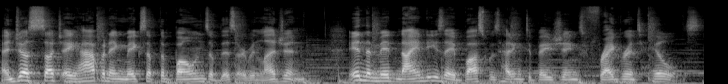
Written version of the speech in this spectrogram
And just such a happening makes up the bones of this urban legend. In the mid-90s, a bus was heading to Beijing's Fragrant Hills.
